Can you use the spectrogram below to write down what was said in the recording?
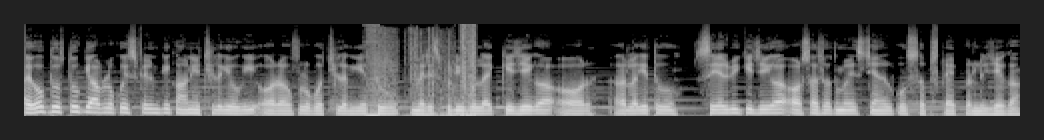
आई होप दोस्तों कि आप लोग को इस फ़िल्म की कहानी अच्छी लगी होगी, और आप लोग को अच्छी लगी है तो मेरे इस वीडियो को लाइक कीजिएगा, और अगर लगे तो शेयर भी कीजिएगा, और साथ साथ मेरे इस चैनल को सब्सक्राइब कर लीजिएगा।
